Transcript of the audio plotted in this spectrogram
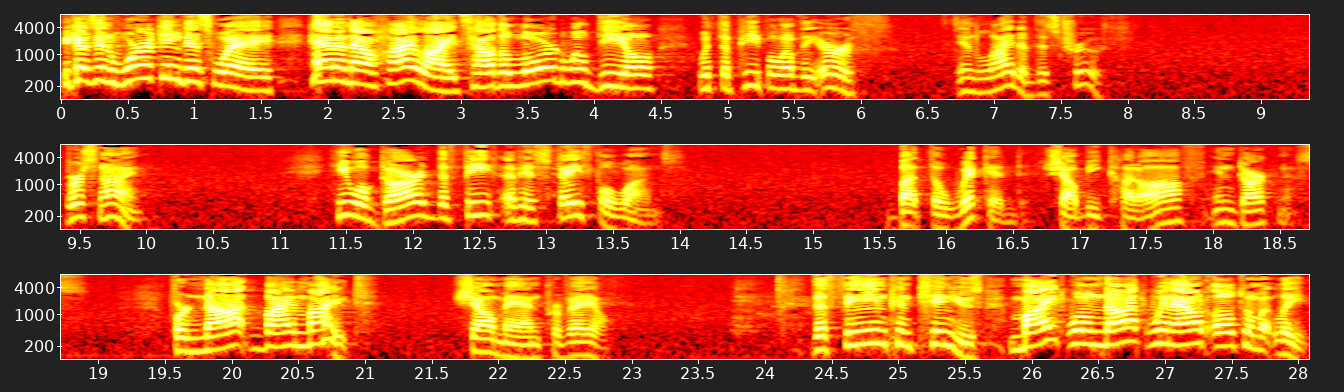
Because in working this way, Hannah now highlights how the Lord will deal with the people of the earth in light of this truth. Verse 9. He will guard the feet of his faithful ones, but the wicked shall be cut off in darkness. For not by might shall man prevail. the theme continues. Might will not win out ultimately.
